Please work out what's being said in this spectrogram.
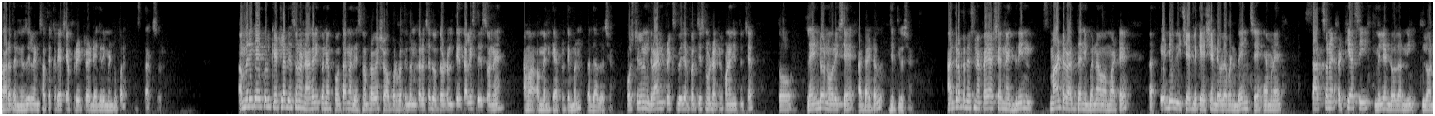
ભારતે ન્યુઝીલેન્ડ સાથે કર્યા છે ફ્રી ટ્રેડ એગ્રીમેન્ટ ઉપર હસ્તાક્ષર. અમેરિકાએ કુલ કેટલા દેશોના નાગરિકોને પોતાના દેશમાં પ્રવેશવા ઉપર પ્રતિબંધ કર્યો છે? તો ટોટલ તેતાલીસ દેશોને આમાં અમેરિકાએ પ્રતિબંધ લગાવ્યો છે. ઓસ્ટ્રેલિયન ગ્રાન્ડ પ્રિક્સ બે હજાર પચીસનું ટાઇટલ કોણે જીત્યું છે? તો લેન્ડો નોરિસે આ ટાઇટલ જીત્યું છે. આંધ્રપ્રદેશના કયા શહેરને ગ્રીન સ્માર્ટ રાજધાની બનાવવા માટે એડીબી છે એટલે કે એશિયન ડેવલપમેન્ટ બેંક છે, એમણે સાતસો ને અઠ્યાસી મિલિયન ડોલરની લોન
